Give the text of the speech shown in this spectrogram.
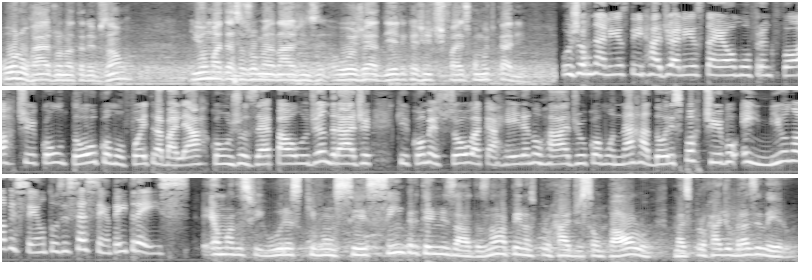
ou no rádio ou na televisão. E uma dessas homenagens hoje é a dele que a gente faz com muito carinho. O jornalista e radialista Elmo Frankfort contou como foi trabalhar com José Paulo de Andrade, que começou a carreira no rádio como narrador esportivo em 1963. É uma das figuras que vão ser sempre eternizadas, não apenas para o rádio de São Paulo, mas para o rádio brasileiro.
